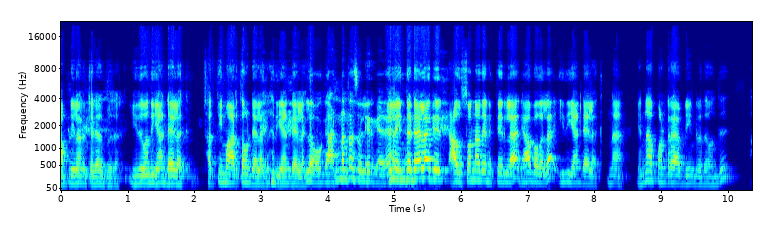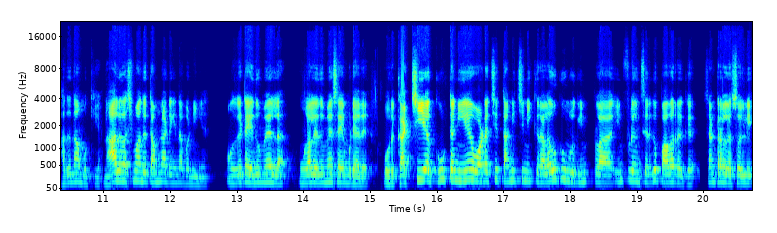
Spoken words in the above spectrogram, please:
அப்படிலாம் தெரியாது பிரதர் இது வந்து ஏன் டைலாக் சத்தியமா அடுத்தவன் டைலாக் இது ஏன் டைலாக் இல்ல உங்க அண்ணன் தான் சொல்லியிருக்காரு. இல்ல இந்த டைலாக் அவர் சொன்னது எனக்கு தெரியல ஞாபகம் இல்லை. இது ஏன் டைலாக் என்ன? என்ன பண்ற அப்படின்றத வந்து அதுதான் முக்கியம். நாலு வருஷமா வந்து தமிழ்நாட்டுக்கு என்ன பண்ணீங்க? உங்ககிட்ட எதுவுமே இல்லை. உங்களால் எதுவுமே செய்ய முடியாது. ஒரு கட்சியை கூட்டணியே உடைச்சி தனிச்சு நிற்கிற அளவுக்கு உங்களுக்கு இன்ஃப்ளா இன்ஃப்ளூயன்ஸ் இருக்குது பவர் இருக்குது சென்ட்ரலில் சொல்லி.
